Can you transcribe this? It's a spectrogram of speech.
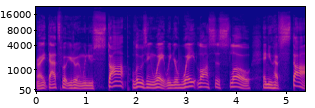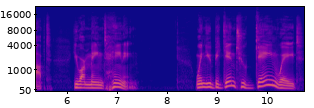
right? That's what you're doing. When you stop losing weight, when your weight loss is slow and you have stopped, you are maintaining. When you begin to gain weight,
